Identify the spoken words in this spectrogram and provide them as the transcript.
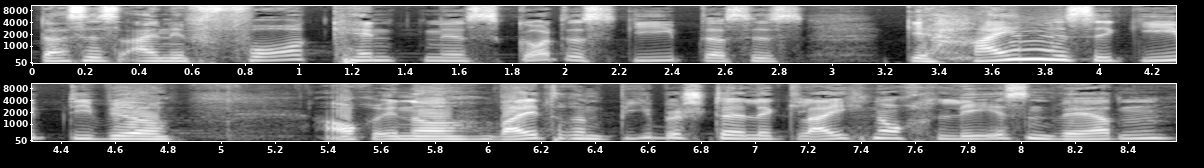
dass es eine Vorkenntnis Gottes gibt, dass es Geheimnisse gibt, die wir auch in einer weiteren Bibelstelle gleich noch lesen werden.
